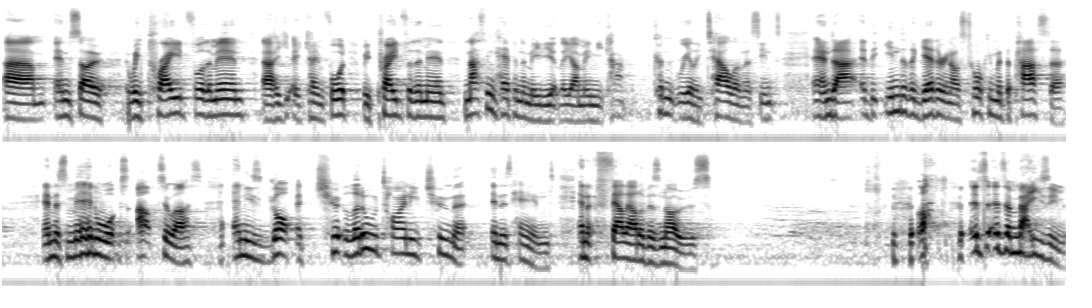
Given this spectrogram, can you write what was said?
Um, and so we prayed for the man. Uh, he, he, came forward. We prayed for the man. Nothing happened immediately. I mean, you couldn't really tell in a sense. And uh, at the end of the gathering, I was talking with the pastor, and this man walks up to us, and he's got a little tiny tumor in his hand, and it fell out of his nose. like, it's, it's amazing.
